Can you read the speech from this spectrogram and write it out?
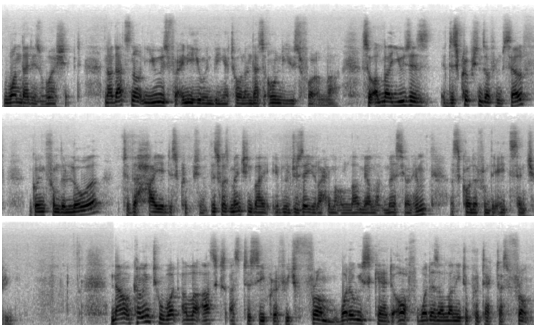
one that is worshipped. Now that's not used for any human being at all, and that's only used for Allah. So Allah uses descriptions of Himself going from the lower to the higher description. This was mentioned by Ibn Juzay rahimahullah, may Allah have mercy on him, a scholar from the 8th century. Now coming to what Allah asks us to seek refuge from, what are we scared of? What does Allah need to protect us from?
